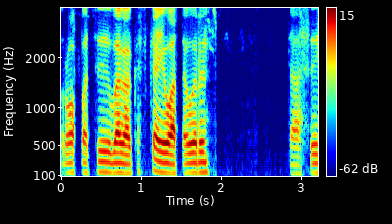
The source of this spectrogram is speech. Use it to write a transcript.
रोपाचं बघा कसं काय वातावरण. तर असं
